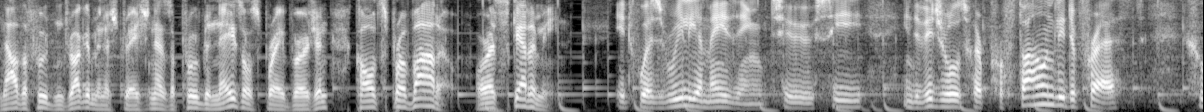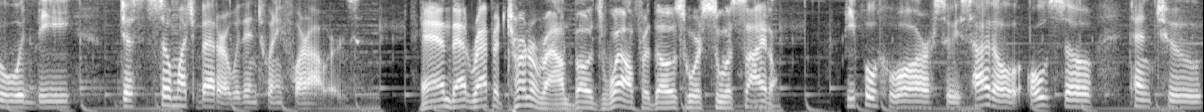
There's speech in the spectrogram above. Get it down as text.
Now, the Food and Drug Administration has approved a nasal spray version called Spravato or esketamine. It was really amazing to see individuals who are profoundly depressed who would be just so much better within 24 hours. And that rapid turnaround bodes well for those who are suicidal. People who are suicidal also tend to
